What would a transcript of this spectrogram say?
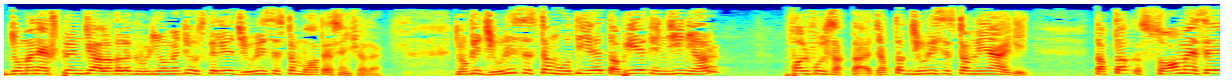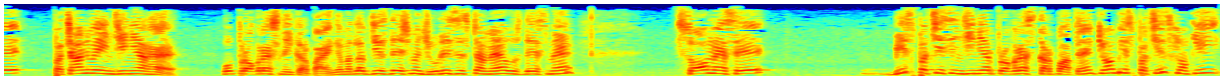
जो मैंने एक्सप्लेन किया अलग-अलग वीडियो में कि उसके लिए ज्यूरी सिस्टम बहुत एसेंशियल है। क्योंकि ज्यूरी सिस्टम होती है तभी एक इंजीनियर फल फूल सकता है। जब तक ज्यूरी सिस्टम नहीं आएगी, तब तक 100 में से 95 इंजीनियर है, वो प्रोग्रेस नहीं कर पाएँगे। मतलब जिस देश में ज्यूरी सिस्टम है, उस देश में 100 में से 20-25 इंजीनियर प्रोग्रेस कर पाते हैं। क्यों 20-25? क्योंकि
